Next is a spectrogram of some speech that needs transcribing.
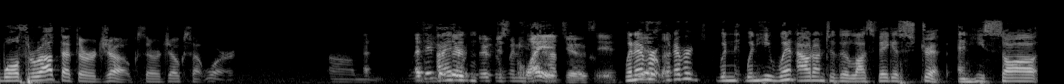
well, throughout that there are jokes. There are jokes that work. Um, I think I that they're, didn't- they're just quiet jokes. It- whenever yeah, it's not- whenever when when he went out onto the Las Vegas Strip and he saw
